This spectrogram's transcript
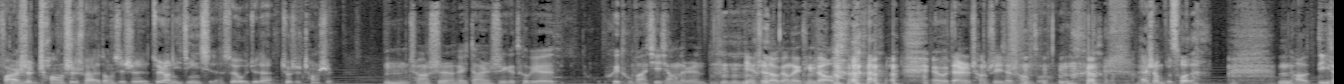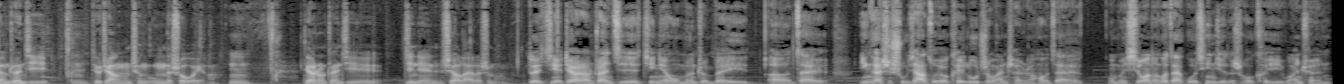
反而是尝试出来的东西是最让你惊喜的。所以我觉得就是尝试。嗯，尝试，哎，当然是一个特别会突发奇想的人，你也知道，刚才听到了，哎，我当然尝试一下创作。还是很不错的。嗯，好，第一张专辑，嗯就这样成功的收尾了。嗯，第二张专辑今年是要来了是吗？对，今第二张专辑，今年我们准备呃，在应该是暑假左右可以录制完成，然后在我们希望能够在国庆节的时候可以完全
